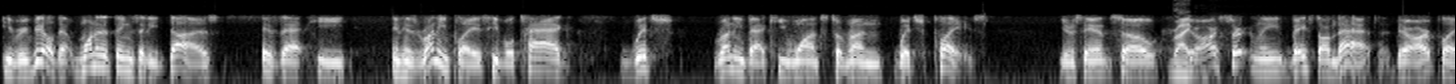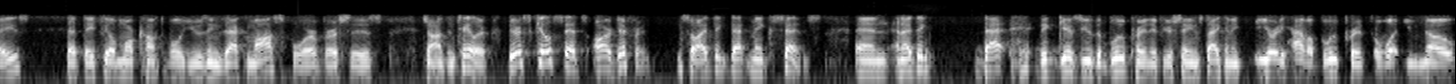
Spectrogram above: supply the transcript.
he revealed that one of the things that he does is that he in his running plays he will tag which running back he wants to run which plays. You understand? So right. there are certainly, based on that, there are plays that they feel more comfortable using Zach Moss for versus Jonathan Taylor. Their skill sets are different, so I think that makes sense. And and I think that it gives you the blueprint. If you're saying Steichen, you already have a blueprint for what you know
